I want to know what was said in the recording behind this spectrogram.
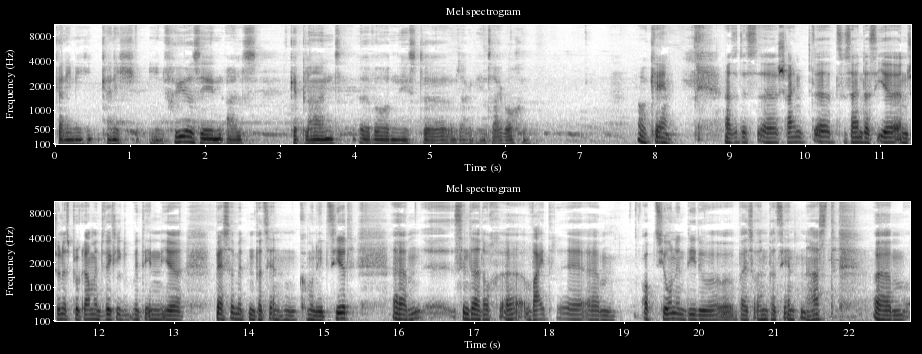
kann ich, mich, kann ich ihn früher sehen, als geplant äh, worden ist, äh, sagen wir in zwei Wochen. Okay. Also das äh, scheint äh, zu sein, dass ihr ein schönes Programm entwickelt, mit dem ihr besser mit den Patienten kommuniziert. Ähm, sind da noch äh, weitere ähm, Optionen, die du bei solchen Patienten hast? Ähm,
